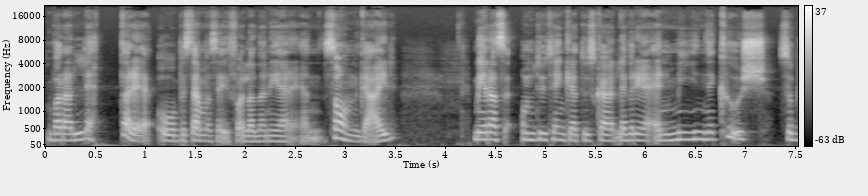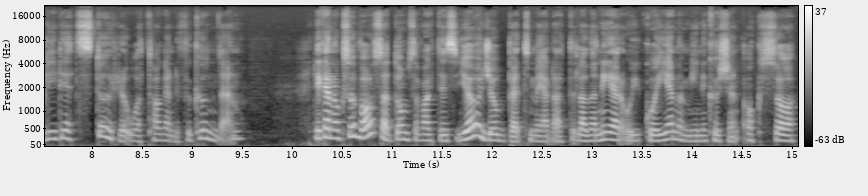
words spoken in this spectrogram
vara lättare att bestämma sig för att ladda ner en sån guide. Medan om du tänker att du ska leverera en minikurs så blir det ett större åtagande för kunden. Det kan också vara så att de som faktiskt gör jobbet med att ladda ner och gå igenom minikursen också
